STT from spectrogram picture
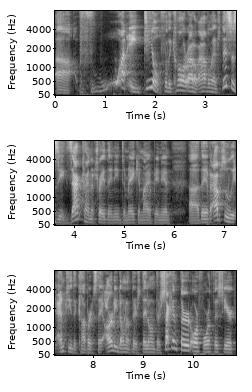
Uh, what a deal for the Colorado Avalanche. This is the exact kind of trade they need to make, in my opinion. Uh, they have absolutely emptied the cupboards. They already don't have their they don't have their second, third, or fourth this year,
